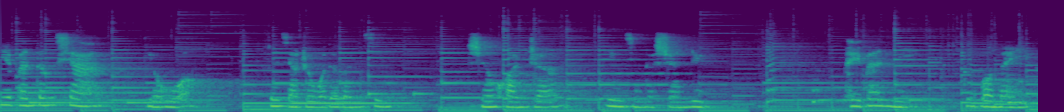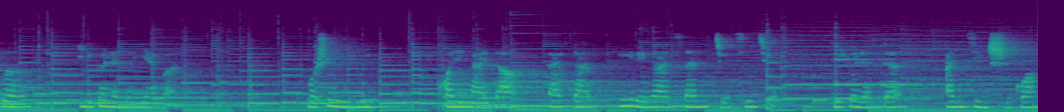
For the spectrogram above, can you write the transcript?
夜半灯下有我，分享着我的文字，循环着应景的旋律。陪伴你度过每一个一个人的夜晚。我是雨妮，欢迎来到 FM 一零二三九七九，一个人的安静时光。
